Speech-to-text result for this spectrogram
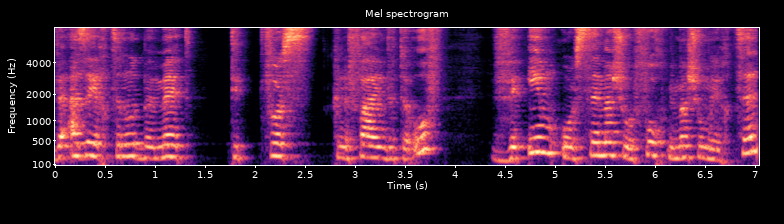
ואז היחצנות באמת תתפוס כנפיים ותעוף, ואם הוא עושה משהו הפוך ממה שהוא מייחצן,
